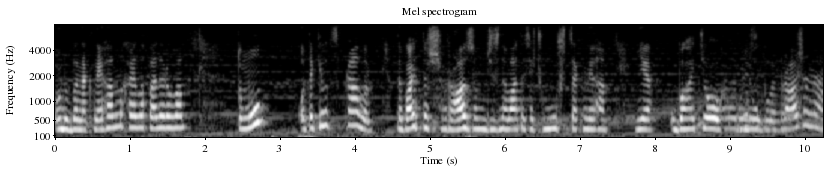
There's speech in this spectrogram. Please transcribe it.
улюблена книга Михайла Федорова. Тому отакі от справи. Давайте ж разом дізнаватися, чому ж ця книга є у багатьох улюблена. Вражена,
